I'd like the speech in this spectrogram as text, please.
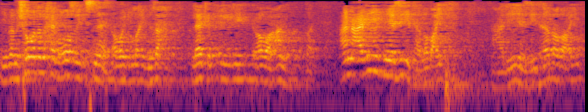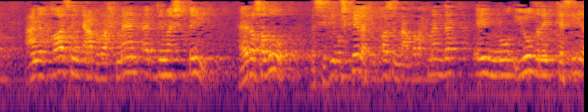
يبقى مش هو ده اللي هيبوظ الإسناد عبيد الله بن زحل. لكن اللي روى عنه. طيب. عن علي بن يزيد هذا ضعيف. علي يزيد هذا ضعيف. عن القاسم بن عبد الرحمن الدمشقي هذا صدوق. بس في مشكلة في القاسم بن عبد الرحمن ده إنه يغرب كثير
